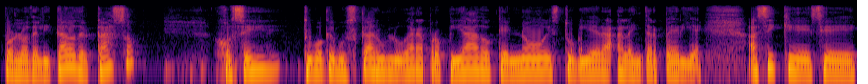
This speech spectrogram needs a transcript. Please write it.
Por lo delicado del caso, José tuvo que buscar un lugar apropiado que no estuviera a la intemperie. Así que se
